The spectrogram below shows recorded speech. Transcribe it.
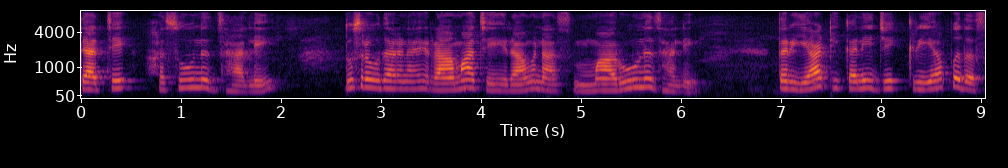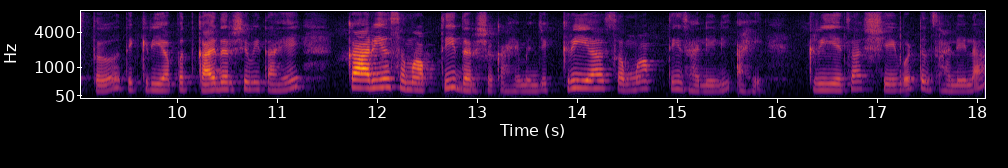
त्याचे हसून झाले. दुसरं उदाहरण आहे रामाचे रावणास मारून झाले. तर या ठिकाणी जे क्रियापद असतं ते क्रियापद काय दर्शवित आहे? कार्यसमाप्ती दर्शक आहे. म्हणजे क्रिया समाप्ती झालेली आहे. क्रियेचा शेवट झालेला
